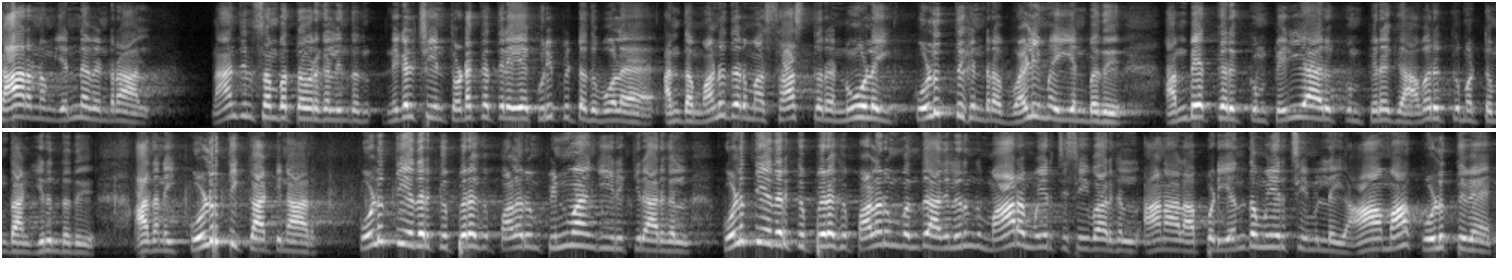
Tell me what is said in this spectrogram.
காரணம் என்னவென்றால் நாஞ்சில் சம்பத் அவர்கள் இந்த நிகழ்ச்சியின் தொடக்கத்திலேயே குறிப்பிட்டது போல அந்த மனு தர்ம சாஸ்திர நூலை கொளுத்துகின்ற வலிமை என்பது அம்பேத்கருக்கும் பெரியாருக்கும் பிறகு அவருக்கு மட்டும்தான் இருந்தது. அதனை கொளுத்தி காட்டினார். கொளுத்தியதற்கு பிறகு பலரும் பின்வாங்கி இருக்கிறார்கள். கொளுத்தியதற்கு பிறகு பலரும் வந்து அதிலிருந்து மாற முயற்சி செய்வார்கள். ஆனால் அப்படி எந்த முயற்சியும் இல்லை. ஆமா கொளுத்துவேன்.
